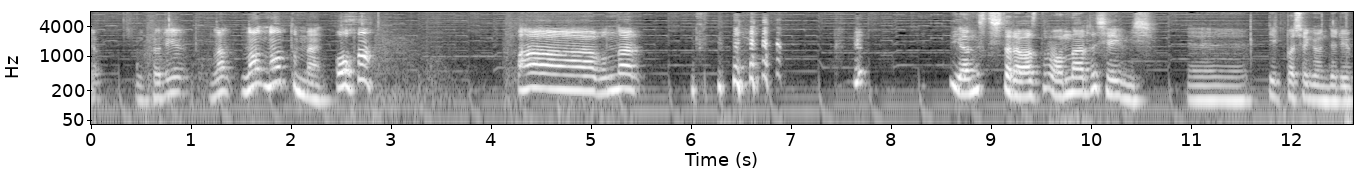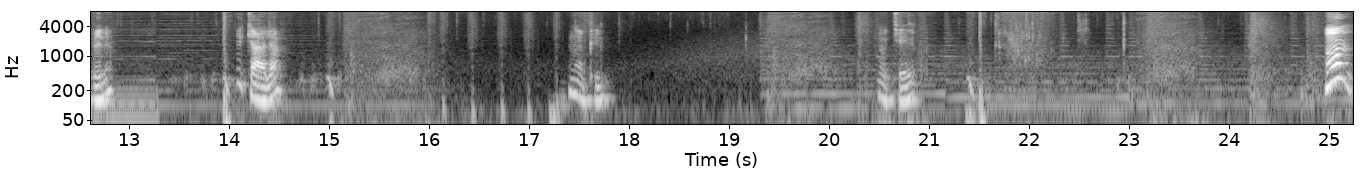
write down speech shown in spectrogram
Ya, yukarıya lan, lan ne yaptım ben? Oha! Aa bunlar yanlış tuşlara bastım. Onlar da şeymiş. Ee, ilk başa gönderiyor beni. Pekala. Ne yapayım? Okey. Lan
